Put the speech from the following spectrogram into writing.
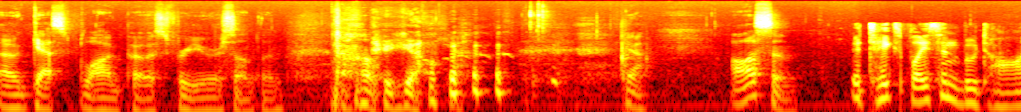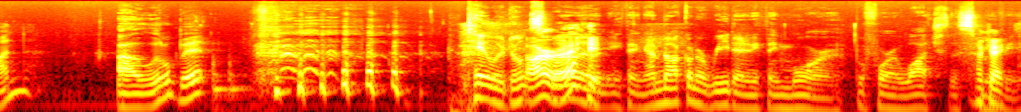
a guest blog post for you or something. Um, There you go. yeah, awesome. It takes place in Bhutan. a little bit. Taylor, don't spoil right. anything. I'm not going to read anything more before I watch this Okay. movie.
